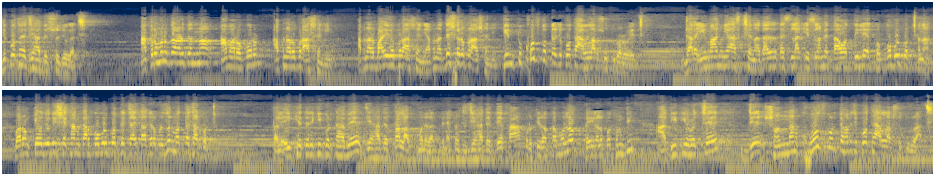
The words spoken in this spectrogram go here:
যে কোথায় জেহাদের সুযোগ আছে। আক্রমণ করার জন্য আমার ওপর, আপনার ওপর আসেনি, আপনার বাড়ির ওপর আসেনি, আপনার দেশের ওপর আসেনি। কিন্তু খোঁজ করতে হবে কোথায় আল্লাহর শত্রু রয়েছে। যারা ইমান নিয়ে আসছে না, তাদের কাছে ইসলামের দাওয়াত দিলে কবুল করছে না। বরং কেউ যদি সেখানকার কবুল করতে চায়, তাদের উপর জুল অত্যাচার করছে। তাহলে এই ক্ষেত্রে কি করতে হবে? জেহাদের তলাব মনে রাখবেন। একটা হচ্ছে জেহাদের দেখা প্রতিরক্ষামূলক, হয়ে গেল প্রথমটি। আর দ্বিতীয় হচ্ছে যে সন্ধান খোঁজ করতে হবে যে কোথায় আল্লাহর শত্রু আছে।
